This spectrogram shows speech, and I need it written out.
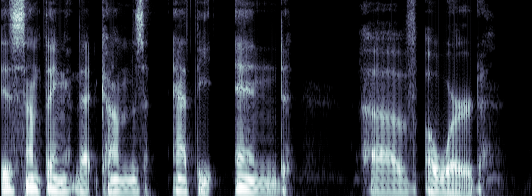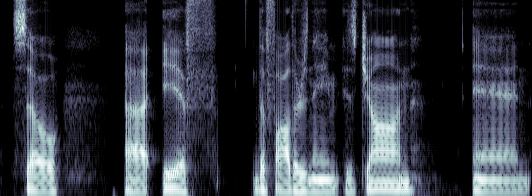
is something that comes at the end of a word. So uh, if the father's name is John and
